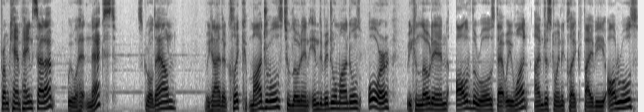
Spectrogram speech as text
From campaign setup, we will hit next, scroll down. We can either click modules to load in individual modules or we can load in all of the rules that we want. I'm just going to click 5e all rules.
